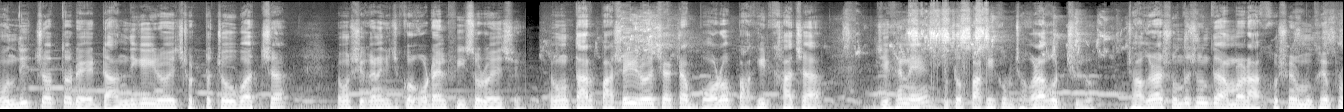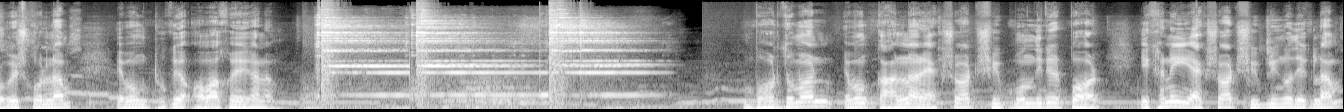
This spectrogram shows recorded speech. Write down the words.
মন্দির চত্বরে ডান দিকেই রয়েছে ছোট্ট চৌবাচ্চা এবং সেখানে কিছু ক্রোকোডাইল ফিশও রয়েছে এবং তার পাশেই রয়েছে একটা বড় পাখির খাঁচা, যেখানে দুটো পাখি খুব ঝগড়া করছিল। ঝগড়া শুনতে শুনতে আমরা রাক্ষসের মুখে প্রবেশ করলাম এবং ঢুকে অবাক হয়ে গেলাম। বর্ধমান এবং কালনার একশো আট শিব মন্দিরের পর এখানেই একশো আট শিবলিঙ্গ দেখলাম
